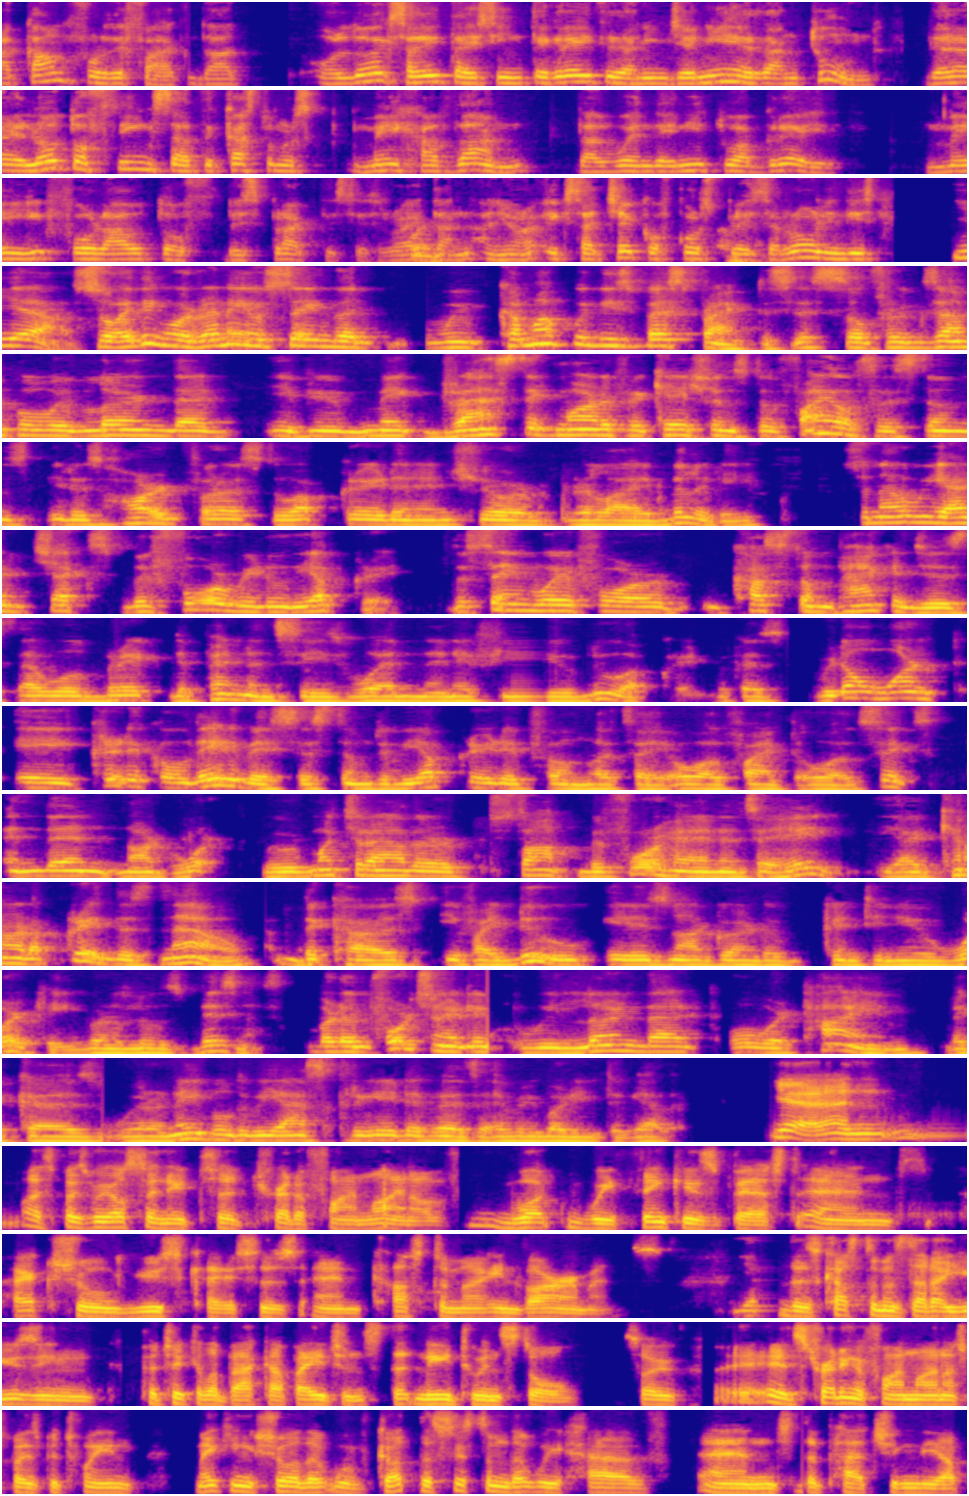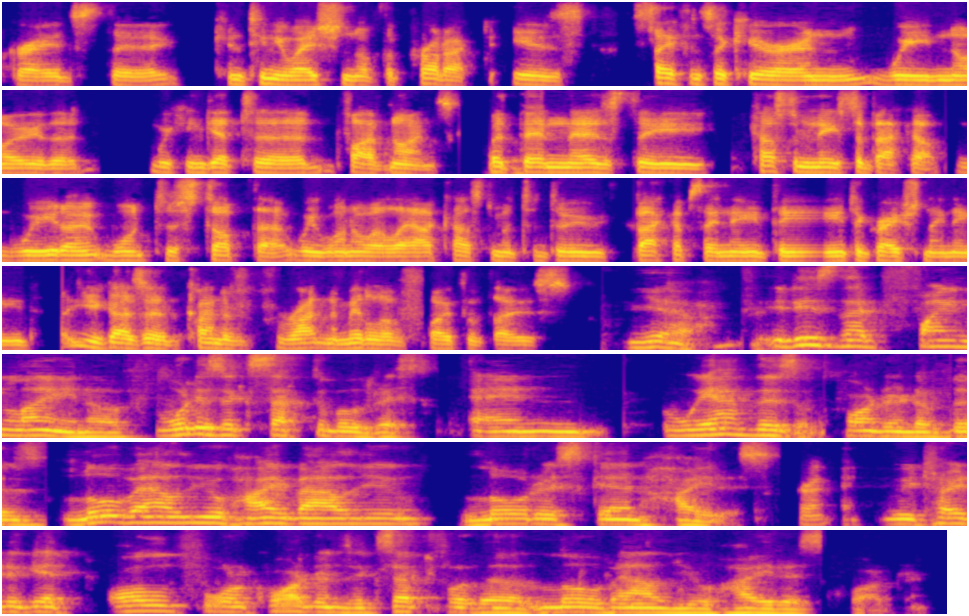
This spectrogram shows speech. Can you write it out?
account for the fact that although exadata is integrated and engineered and tuned there are a lot of things that the customers may have done that when they need to upgrade may fall out of best practices, right? right. And, and, you know, Exachk, of course, plays a role in this. Yeah, so I think what Rene was saying that we've come up with these best practices. So, for example, we've learned that if you make drastic modifications to file systems, it is hard for us to upgrade and ensure reliability. So now we add checks before we do the upgrade the same way for custom packages that will break dependencies when and if you do upgrade because we don't want a critical database system to be upgraded from let's say ol5 to ol6 and then not work we would much rather stop beforehand and say, hey, I cannot upgrade this now because if I do, it is not going to continue working, going to lose business. But unfortunately, we learned that over time because we're unable to be as creative as everybody together. Yeah, and I suppose we also need to tread a fine line of what we think is best and actual use cases and customer environments. Yep. There's customers that are using particular backup agents that need to install. So it's treading a fine line, I suppose, between making sure that we've got the system that we have and the patching, the upgrades, the continuation of the product is safe and secure, and we know that we can get to five nines. But then there's the customer needs to back up. We don't want to stop that. We want to allow customer to do backups they need, the integration they need. You guys are kind of right in the middle of both of those yeah, it is that fine line of what is acceptable risk. And we have this quadrant of this low value, high value, low risk, and high risk. Right. We try to get all four quadrants except for the low value, high risk quadrant.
